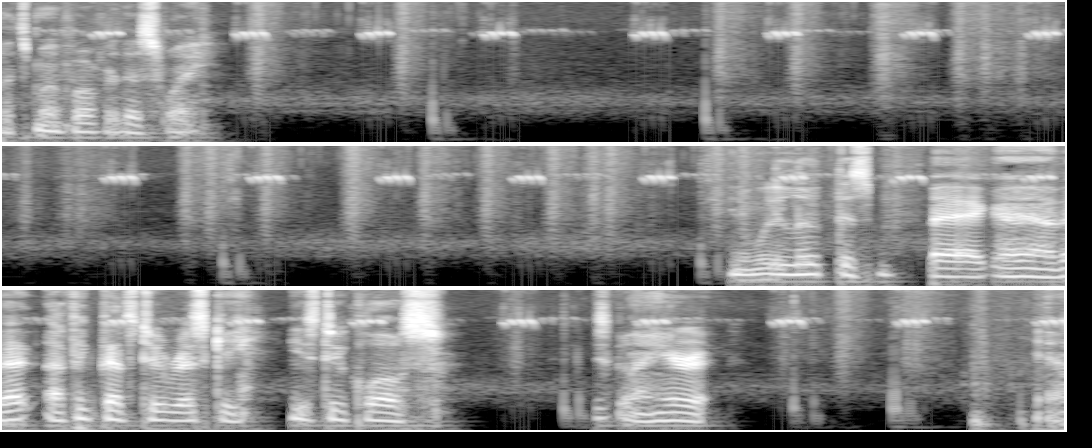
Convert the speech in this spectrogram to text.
let's move over this way. Can we loot this bag? Yeah, that I think that's too risky. He's too close. He's gonna hear it. Yeah,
